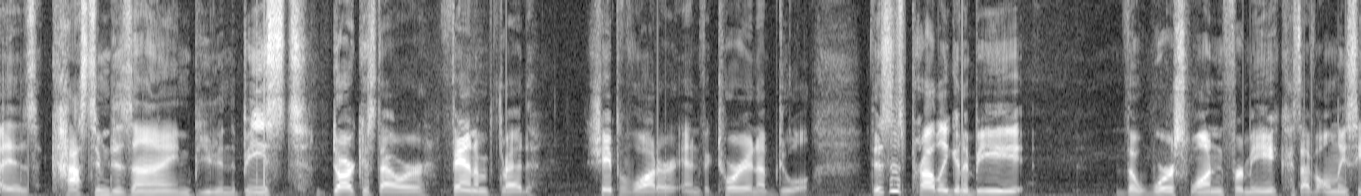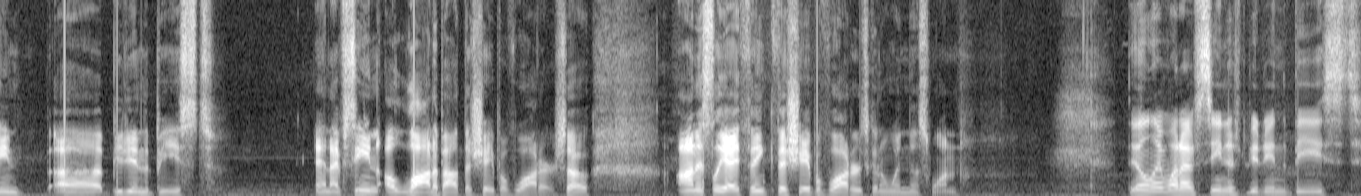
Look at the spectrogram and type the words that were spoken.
is costume design: Beauty and the Beast, Darkest Hour, Phantom Thread, Shape of Water, and Victoria and Abdul. This is probably going to be the worst one for me because I've only seen uh, Beauty and the Beast, and I've seen a lot about the Shape of Water. So honestly, I think the Shape of Water is going to win this one. The only one I've seen is Beauty and the Beast.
